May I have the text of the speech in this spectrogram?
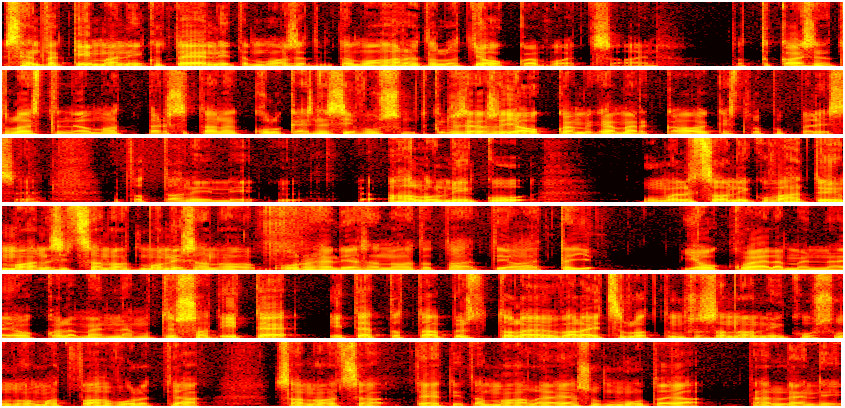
sen takia mä niin kuin teen niitä mun asioita, mitä mä oon harjoitellut, että joukkue voittaisi aina. Totta kai sinne tulee sitten ne omat pörssit aina kulkee sinne sivussa, mutta kyllä se on se joukkue, mikä merkkaa oikeasti loppupelissä. Ja, ja tota, niin, niin, haluan niin kuin, mun mielestä se on niinku vähän tyhmä aina sit sanoa, että moni sanoo, urheilija sanoo, tota, että joo, että joukkueelle mennään, joukkueelle mennään, mutta jos sä itse, itse tota, pystyt olemaan hyvällä itseluottamuksella sanoa niinku sun omat vahvuudet ja sanoa, että sä teet niitä maaleja ja sun muuta ja tälleen, niin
